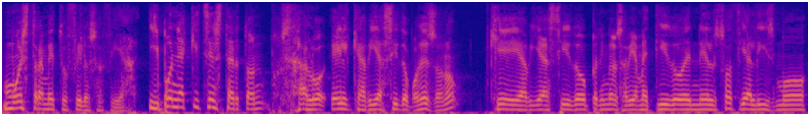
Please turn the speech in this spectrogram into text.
muéstrame tu filosofía. Y pone aquí Chesterton, pues algo, él que había sido, pues eso, ¿no? Que había sido, primero se había metido en el socialismo,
